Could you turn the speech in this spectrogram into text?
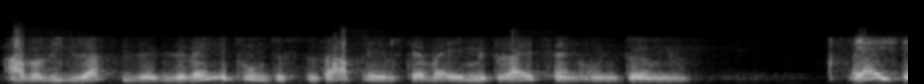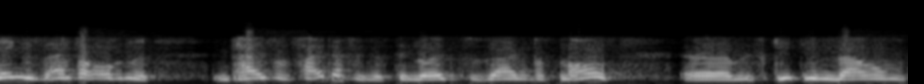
aber wie gesagt, dieser, dieser Wendepunkt des, des Abnehmens, der war eben mit 13 und ähm, ja, ich denke, es ist einfach auch eine, ein Teil von Fighter Fitness, den Leuten zu sagen, pass mal auf, ähm, es geht eben darum,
